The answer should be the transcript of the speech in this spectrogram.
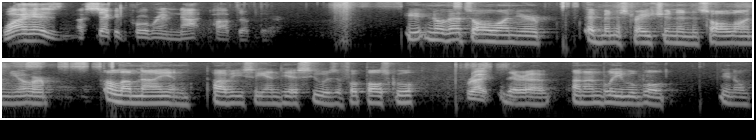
Why has a second program not popped up there? You know, that's all on your administration and it's all on your alumni and obviously NDSU is a football school. Right. They're a, an unbelievable, you know,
